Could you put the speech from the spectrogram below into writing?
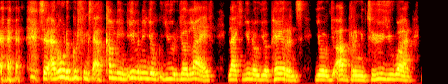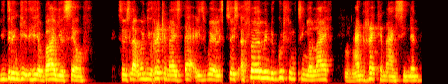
so and all the good things that have come in even in your your, your life like you know your parents your, your upbringing to who you are. You didn't get here by yourself. So it's like when you recognize that as well. So it's affirming the good things in your life Mhm. and recognizing them.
